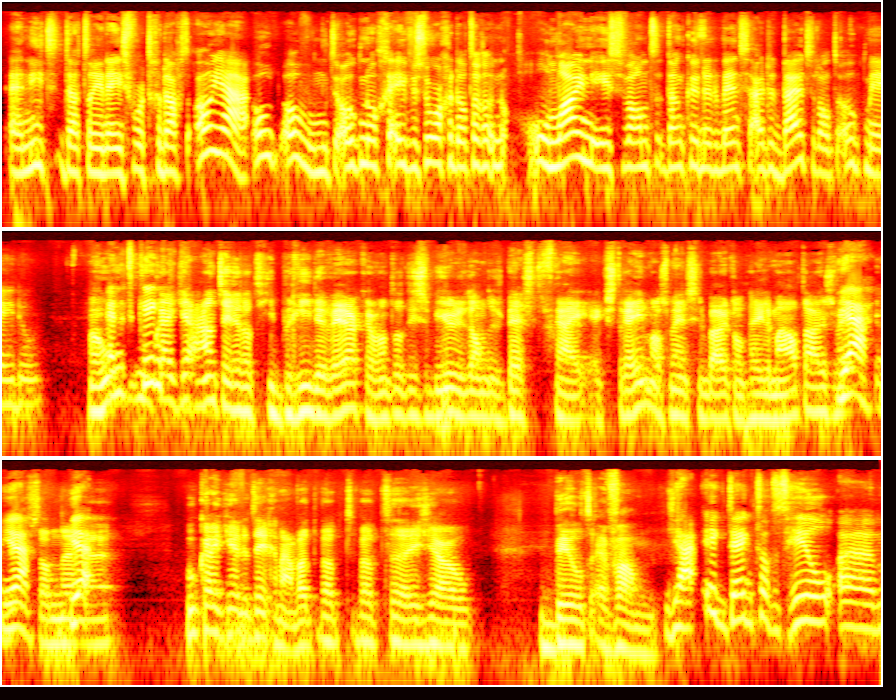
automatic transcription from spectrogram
En niet dat er ineens wordt gedacht: oh ja, oh, oh, we moeten ook nog even zorgen dat er een online is, want dan kunnen de mensen uit het buitenland ook meedoen. Maar hoe, En het hoe kijk je aan tegen dat hybride werken? Want dat is bij jullie dan dus best vrij extreem. Als mensen in het buitenland helemaal thuis werken. ja, Dus dan, eh, ja. Hoe kijk jij er tegenaan? Wat, wat, wat eh, is jouw beeld ervan? Ja, ik denk dat het heel ehm,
